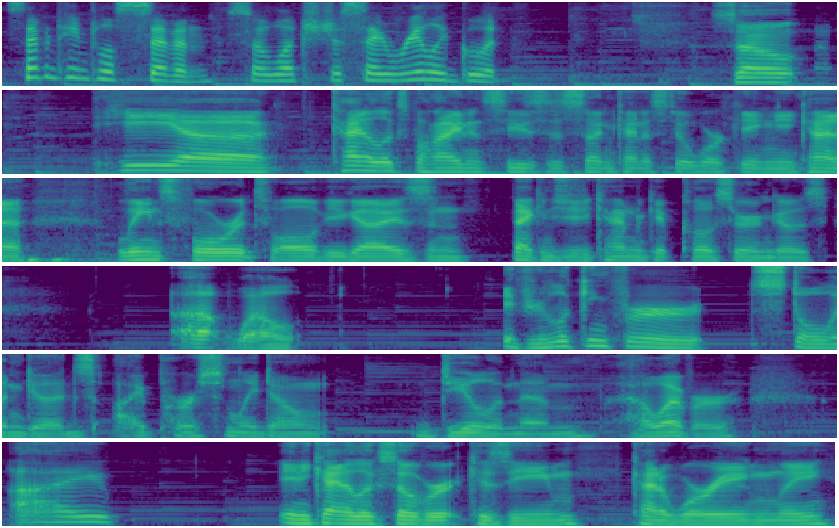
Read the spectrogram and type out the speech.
17 plus 7. So let's just say really good. So he uh, kind of looks behind and sees his son kind of still working. He kind of leans forward to all of you guys and beckons you to kind of get closer and goes, uh, well, if you're looking for stolen goods, I personally don't deal in them. However, I. And he kind of looks over at Kazim, kind of worryingly,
